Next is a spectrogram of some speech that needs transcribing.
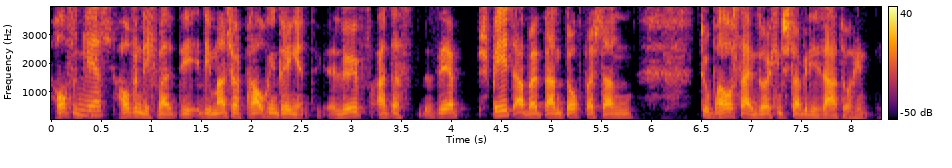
Hoffentlich, hoffentlich, weil die, die Mannschaft braucht ihn dringend. Löw hat das sehr spät, aber dann doch verstanden, du brauchst einen solchen Stabilisator hinten.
